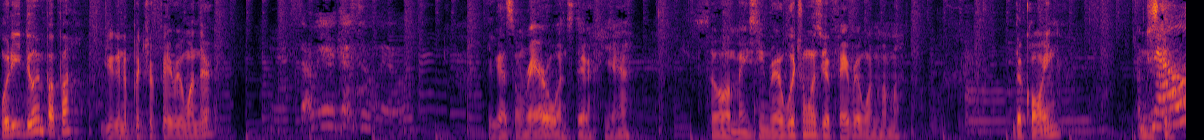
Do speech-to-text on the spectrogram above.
What are you doing, Papa? You're gonna put your favorite one there? Yeah, sorry, I got some weird ones. You got some rare ones there, yeah. So amazing rare. Which one was your favorite one, Mama? The coin? I'm just No.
